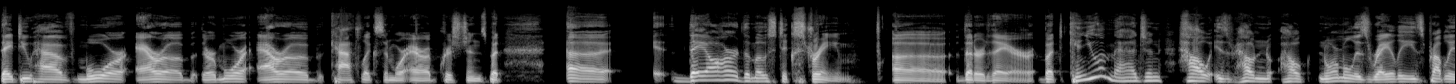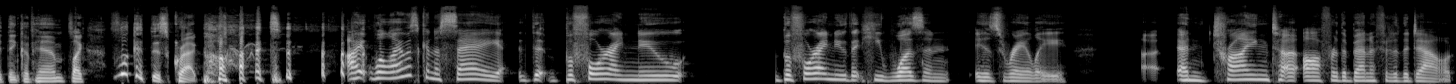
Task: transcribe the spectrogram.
they do have more Arab. There are more Arab Catholics and more Arab Christians, but uh, they are the most extreme uh, that are there. But can you imagine how is how how normal Israelis probably think of him? Like, look at this crackpot. I well, I was going to say that before I knew, before I knew that he wasn't Israeli, uh, and trying to offer the benefit of the doubt.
